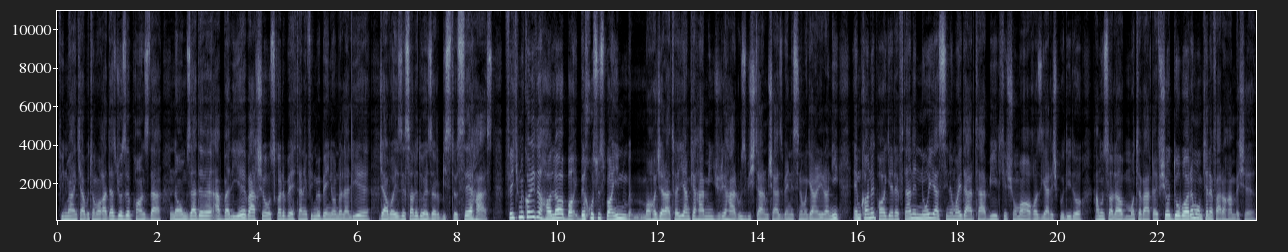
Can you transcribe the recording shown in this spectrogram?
فیلم انکبوت مقدس جزء 15 نامزد اولیه بخش اسکار بهترین فیلم بین المللی جوایز سال 2023 هست. فکر می‌کنید حالا با به خصوص با این مهاجرت هایی هم که همینجوری هر روز بیشتر میشه از بین سینماگران ایرانی امکان پا گرفتن نوعی از سینمای در تعبیر که شما آغازگرش بودید و همون سالا متوقف شد دوباره ممکنه فراهم بشه؟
